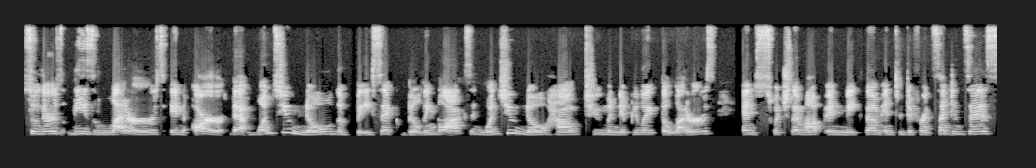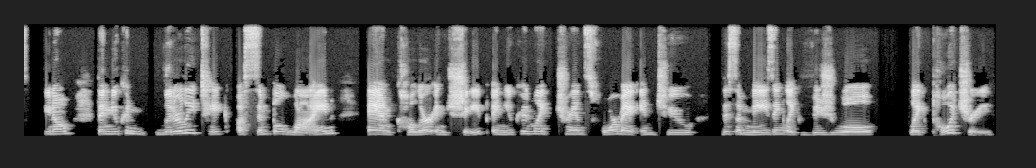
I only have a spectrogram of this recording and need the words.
So there's these letters in art that once you know the basic building blocks and once you know how to manipulate the letters and switch them up and make them into different sentences, you know, then you can literally take a simple line and color and shape and you can like transform it into this amazing like visual like poetry,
